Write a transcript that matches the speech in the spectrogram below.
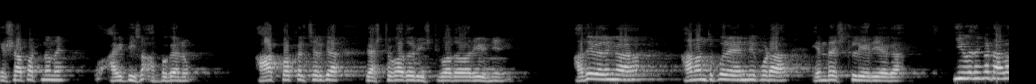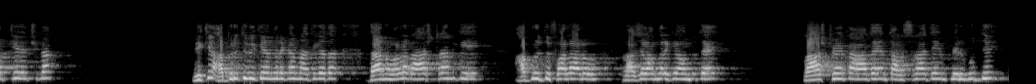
విశాఖపట్నం ఐటీ హబ్గాను ఆక్వాకల్చర్గా వెస్ట్ గోదావరి ఈస్ట్ గోదావరి అన్ని. అదేవిధంగా అనంతపురం అవన్నీ కూడా ఇండస్ట్రియల్ ఏరియాగా. ఈ విధంగా డెవలప్ చేయొచ్చుగా? వికి అభివృద్ధి వికేంద్రీకరణ అది కదా. దానివల్ల రాష్ట్రానికి అభివృద్ధి ఫలాలు ప్రజలందరికీ అందుతాయి. రాష్ట్రం యొక్క ఆదాయం తలసరాదాయం పెరుగుద్ది.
